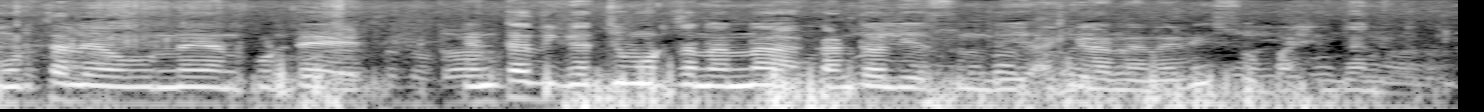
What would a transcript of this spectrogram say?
ముడతలు ఉన్నాయి అనుకుంటే ఎంతది గజ్జి ముడతనన్నా కంట్రోల్ చేస్తుంది అకిరాన్ అనేది. సో ధన్యవాదాలు.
